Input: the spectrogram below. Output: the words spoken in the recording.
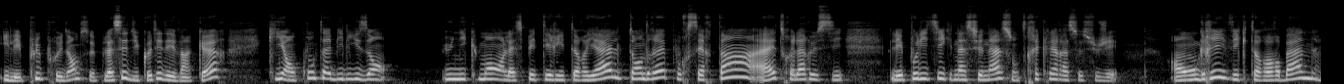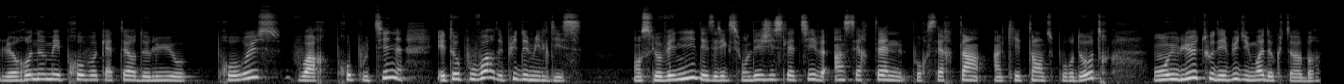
il est plus prudent de se placer du côté des vainqueurs, qui, en comptabilisant uniquement l'aspect territorial, tendraient pour certains à être la Russie. Les politiques nationales sont très claires à ce sujet. En Hongrie, Viktor Orban, le renommé provocateur de l'UE pro-russe, voire pro-Poutine, est au pouvoir depuis 2010. En Slovénie, des élections législatives incertaines pour certains, inquiétantes pour d'autres, ont eu lieu tout début du mois d'octobre.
